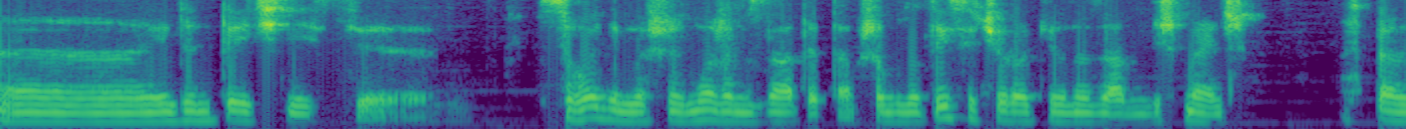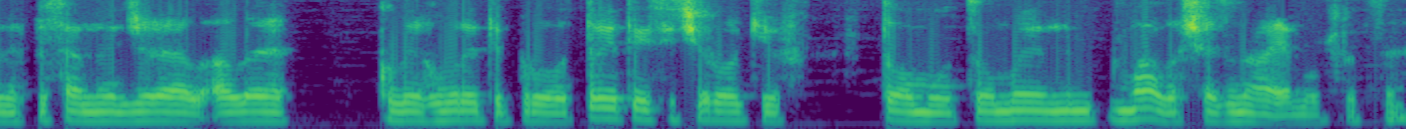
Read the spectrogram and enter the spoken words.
е, ідентичність. Е, Сьогодні ми ще можемо знати, там, що було тисячу років назад, більш-менш з певних писемних джерел, але коли говорити про три тисячі років тому, то ми мало ще знаємо про це.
